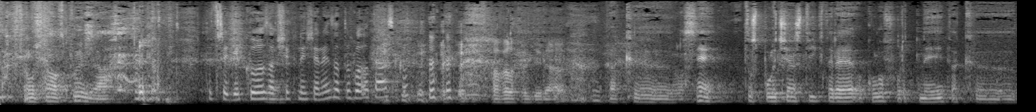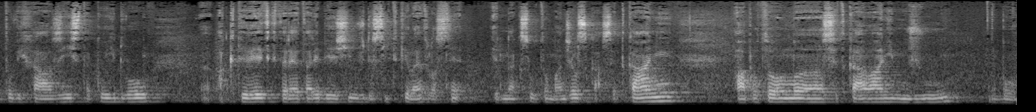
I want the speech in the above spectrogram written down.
tak to možná odpovím já. Petře, děkuji za všechny ženy za tuhle otázku. Pavel Hrdina. Tak eh, vlastně to společenství, které je okolo Fortny, tak eh, to vychází z takových dvou eh, aktivit, které tady běží už desítky let. Vlastně jednak jsou to manželská setkání a potom setkávání mužů, nebo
